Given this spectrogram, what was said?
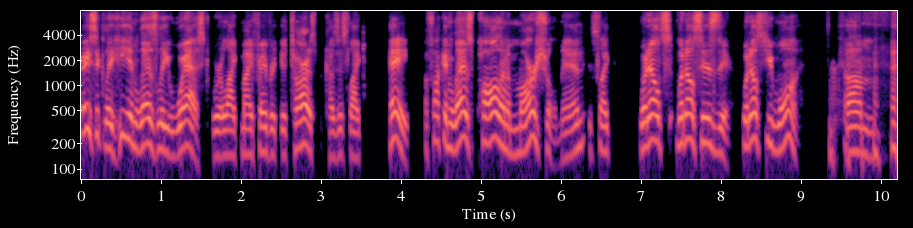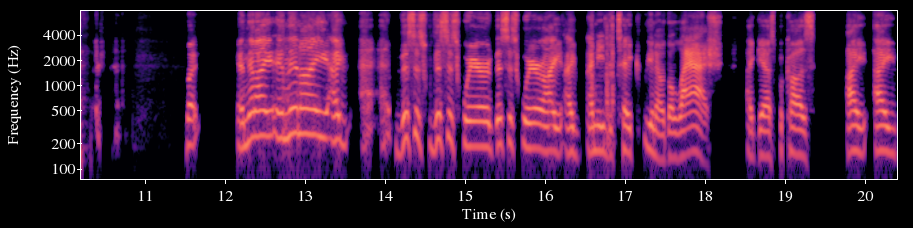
basically he and Leslie West were like my favorite guitarists because it's like, hey, a fucking Les Paul and a Marshall, man. It's like, what else? What else is there? What else do you want? Um, but and then I and then I, I I this is this is where this is where I, I I need to take you know the lash I guess because I I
